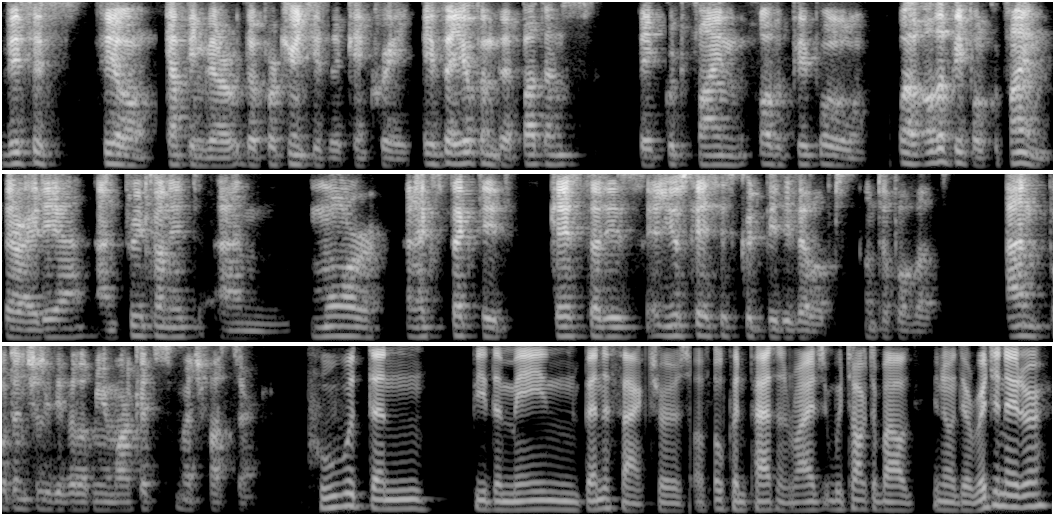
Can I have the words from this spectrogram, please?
This is still capping the, the opportunities they can create. If they open the patents, they could find other people well, other people could find their idea and tweak on it and more unexpected case studies, use cases could be developed on top of that and potentially develop new markets much faster. Who would then be the main benefactors of open patent, right? We talked about, you know, the originator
